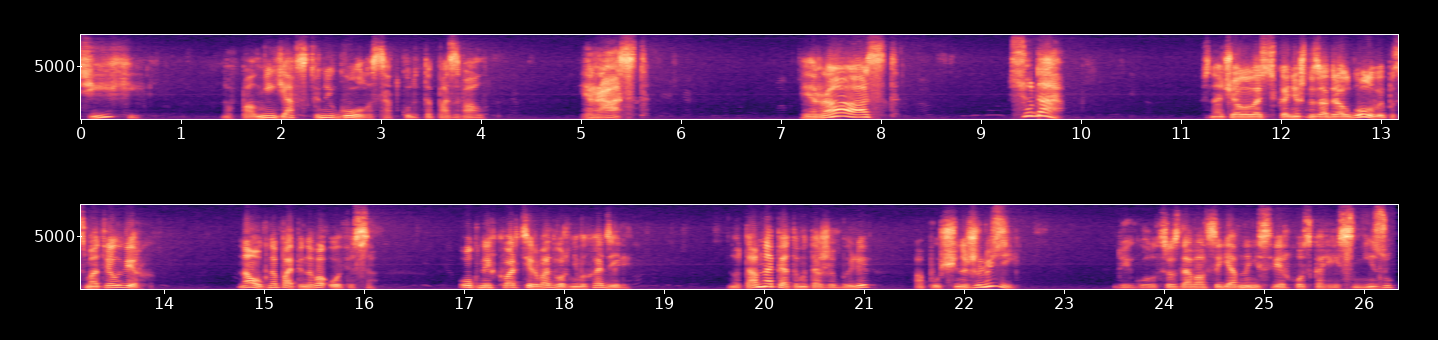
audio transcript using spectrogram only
Тихий, но вполне явственный голос откуда-то позвал. «Эраст! Эраст! Сюда!» Сначала Ластик, конечно, задрал голову и посмотрел вверх, на окна папиного офиса. Окна их квартиры во двор не выходили. Но там на пятом этаже были опущены жалюзи. Да и голос раздавался явно не сверху, а скорее снизу,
